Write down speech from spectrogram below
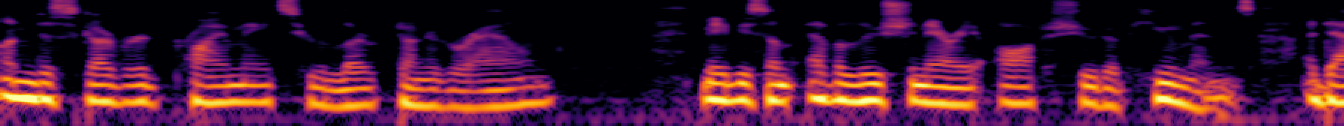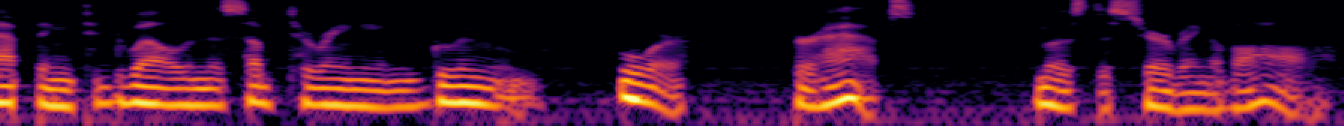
undiscovered primates who lurked underground? Maybe some evolutionary offshoot of humans adapting to dwell in the subterranean gloom? Or, perhaps, most disturbing of all,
